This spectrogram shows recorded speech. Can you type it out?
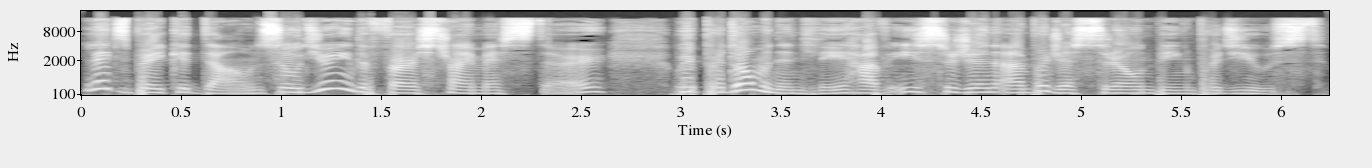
Let's break it down. So during the first trimester, we predominantly have estrogen and progesterone being produced.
